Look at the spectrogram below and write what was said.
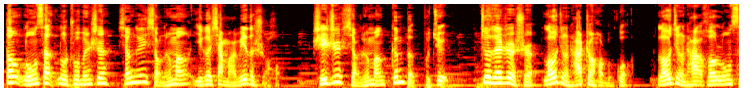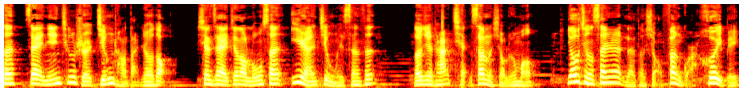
当龙三露出纹身，想给小流氓一个下马威的时候，谁知小流氓根本不惧。就在这时，老警察正好路过。老警察和龙三在年轻时经常打交道，现在见到龙三依然敬畏三分。老警察遣散了小流氓，邀请三人来到小饭馆喝一杯。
